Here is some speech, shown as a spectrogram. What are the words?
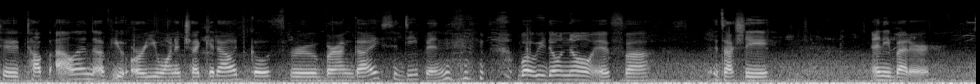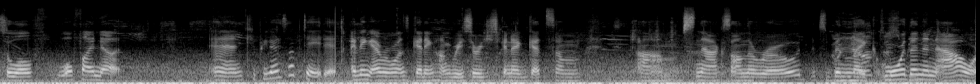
to Top Allan if you, or you want to check it out, go through Barangay Sidipin. but we don't know if uh, it's actually any better. So we'll, we'll find out and keep you guys updated. I think everyone's getting hungry, so we're just gonna get some um, snacks on the road. It's been yeah, like more than an hour.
